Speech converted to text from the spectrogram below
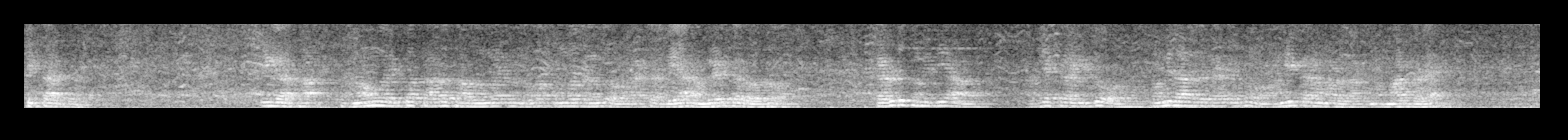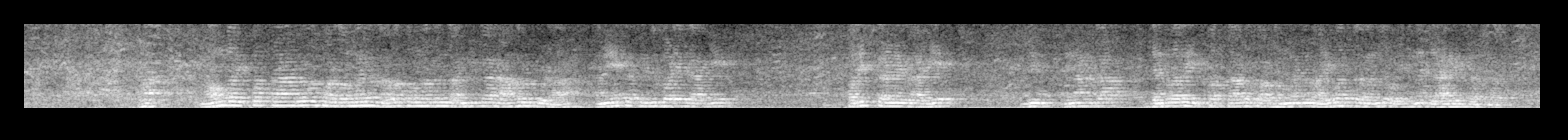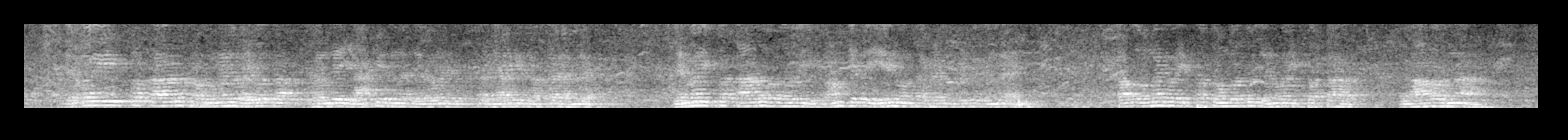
ಸಿಗ್ತಾ ಇರ್ತದೆ. ಈಗ ನವೆಂಬರ್ ಇಪ್ಪತ್ತಾರು ಸಾವಿರದ ಒಂಬೈನೂರ ನಲವತ್ತೊಂಬತ್ತರಂದು ಡಾಕ್ಟರ್ ಬಿ ಆರ್ ಅಂಬೇಡ್ಕರ್ ಅವರು ಕರಡು ಸಮಿತಿಯ ಅಧ್ಯಕ್ಷರಾಗಿದ್ದು ಸಂವಿಧಾನದ ಕರಡನ್ನು ಅಂಗೀಕಾರ ಮಾಡಲ, ಮಾಡ್ತಾರೆ. ನವೆಂಬರ್ ಇಪ್ಪತ್ತಾರು ಸಾವಿರದ ಒಂಬೈನೂರ ನಲವತ್ತೊಂಬತ್ತರಂದು ಅಂಗೀಕಾರ ಆದರೂ ಕೂಡ ಅನೇಕ ತಿದ್ದುಪಡಿಗಳಾಗಿ ಪರಿಷ್ಕರಣೆಗಾಗಿ ದಿನಾಂಕ ಜನವರಿ ಇಪ್ಪತ್ತಾರು ಸಾವಿರದ ಒಂಬೈನೂರ ಐವತ್ತರಂದು ಇದನ್ನು ಜಾರಿಗೆ ತರ್ತಾರೆ. ಜನವರಿ ಇಪ್ಪತ್ತಾರು ಸಾವಿರದ ಒಂಬೈನೂರ ಐವತ್ತರಲ್ಲಿ ಯಾಕೆ ಇದನ್ನು ಜನವರಿ ಯಾಕೆ ತರ್ತಾರೆ ಅಂದರೆ, ಜನವರಿ ಇಪ್ಪತ್ತಾರು ಅನ್ನೋದು ಈ ಪ್ರಾಮುಖ್ಯತೆ ಏನು ಅಂತ ಹೇಳಬೇಕಂದ್ರೆ, ಸಾವಿರದ ಒಂಬೈನೂರ ಇಪ್ಪತ್ತೊಂಬತ್ತು ಜನವರಿ ಇಪ್ಪತ್ತಾರು ಲಾಹೋರ್ನ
